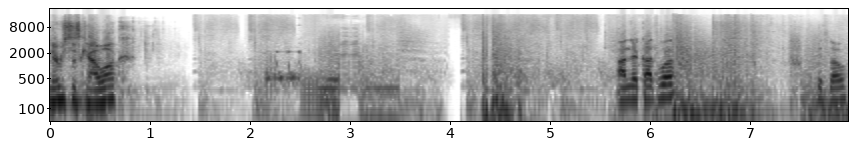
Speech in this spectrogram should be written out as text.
Nervous is catwalk. Under catwalk. He's low.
